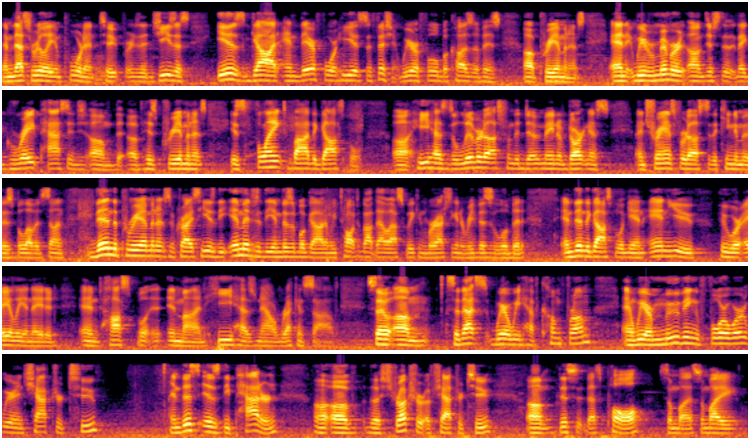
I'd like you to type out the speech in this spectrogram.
and that's really important to for that Jesus is God, and therefore He is sufficient. We are full because of His uh, preeminence. And we remember um, just the, that great passage um, of His preeminence is flanked by the gospel. Uh, he has delivered us from the domain of darkness and transferred us to the kingdom of His beloved Son. Then the preeminence of Christ. He is the image of the invisible God, and we talked about that last week, and we're actually going to revisit a little bit. And then the gospel again, and you who were alienated and hostile in mind, he has now reconciled. So, um, so that's where we have come from, and we are moving forward. We're in chapter 2, and this is the pattern uh, of the structure of chapter 2. Um, this, that's Paul. Somebody, somebody,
